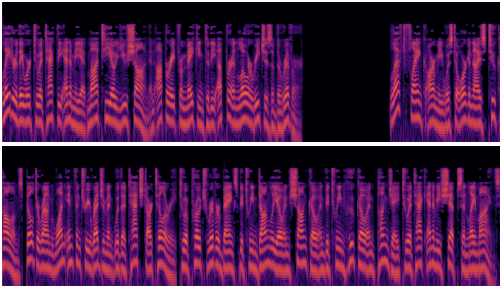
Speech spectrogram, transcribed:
Later they were to attack the enemy at Ma Tio Yu Shan and operate from Making to the upper and lower reaches of the river. Left Flank Army was to organize two columns built around one infantry regiment with attached artillery to approach river banks between Donglio and Shankou and between Hukou and Pengje to attack enemy ships and lay mines.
